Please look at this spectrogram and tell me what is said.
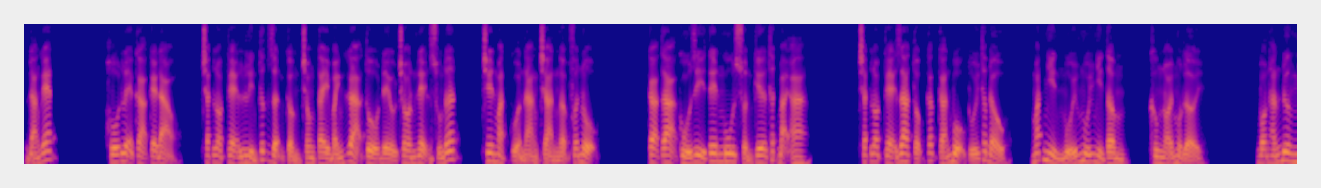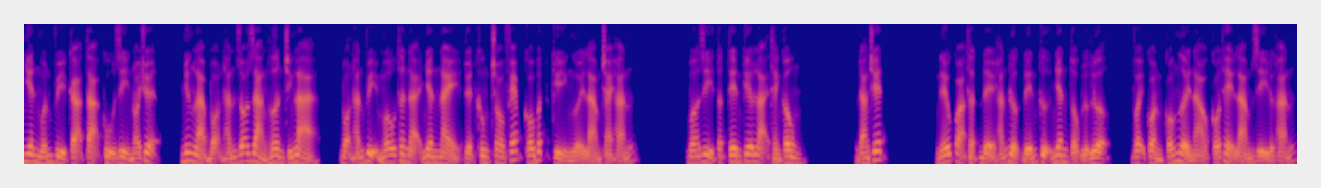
Đáng ghét. Hỗ lệ cả cái đảo, chặt lọt kẹ lìn tức giận cầm trong tay bánh gà tổ đều cho nện xuống đất, trên mặt của nàng tràn ngập phẫn nộ. Cả tạ cụ gì tên ngu xuẩn kia thất bại a. Chặt lọt kẹ gia tộc các cán bộ túi thấp đầu, mắt nhìn mũi mũi nhìn tâm, không nói một lời. Bọn hắn đương nhiên muốn vì cả tạ cụ gì nói chuyện, nhưng là bọn hắn rõ ràng hơn chính là, bọn hắn vị mẫu thân đại nhân này tuyệt không cho phép có bất kỳ người làm trái hắn. Vợ gì tật tên kia lại thành công. Đáng chết. Nếu quả thật để hắn được đến cự nhân tộc lực lượng vậy còn có người nào có thể làm gì được hắn?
